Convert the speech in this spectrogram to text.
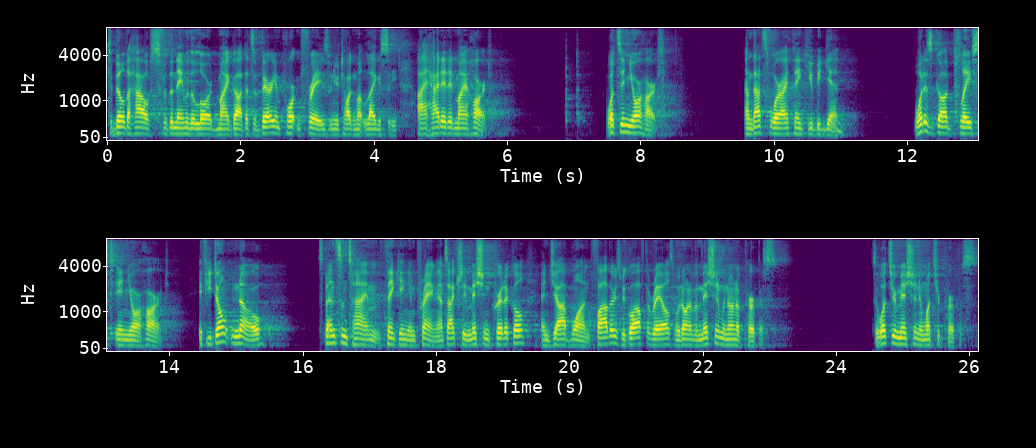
to build a house for the name of the Lord my God. That's a very important phrase when you're talking about legacy. I had it in my heart. What's in your heart? And that's where I think you begin. What has God placed in your heart? If you don't know, spend some time thinking and praying. That's actually mission critical and job one. Fathers, we go off the rails. We don't have a mission, we don't have purpose. So, what's your mission and what's your purpose?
